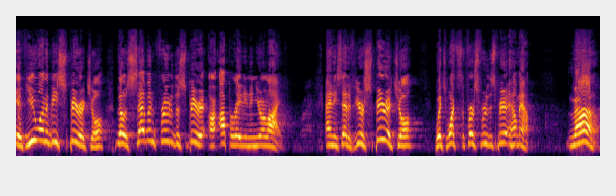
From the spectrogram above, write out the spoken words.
If you want to be spiritual, those seven fruit of the Spirit are operating in your life. And he said, if you're spiritual, which what's the first fruit of the Spirit? Help me out. Love.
